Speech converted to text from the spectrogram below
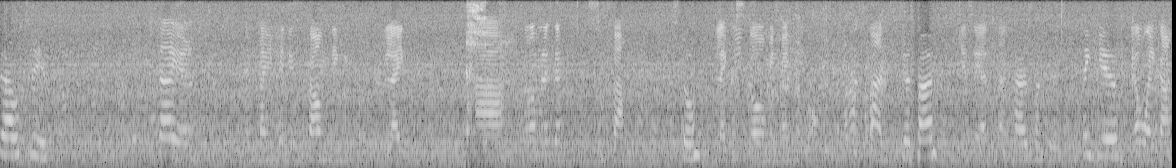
After our trip? I'm tired, and my head is pounding like uh, a. Storm? Like a storm in my head. It was fun. You had fun? Yes, I had fun. I had fun too. Thank you. You're welcome.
